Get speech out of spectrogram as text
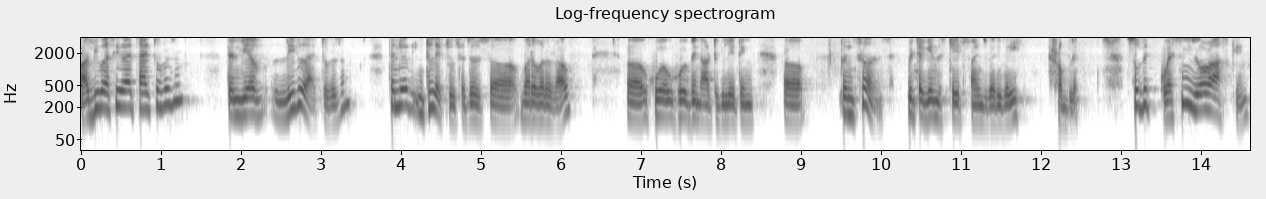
Adivasi rights activism, then we have legal activism, then we have intellectuals such as uh, Varavara Rao, uh, who, who have been articulating uh, concerns, which again the state finds very, very troubling. So the question you're asking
